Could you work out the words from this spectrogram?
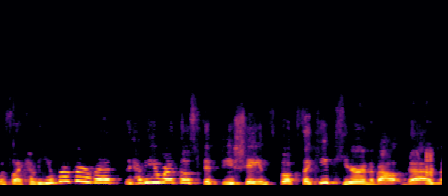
was like, have you ever read have you read those 50 Shades books? I keep hearing about them.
